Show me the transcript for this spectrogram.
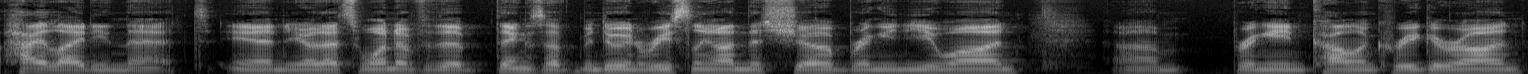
highlighting that. And you know that's one of the things i've been doing recently on this show bringing you on um, bringing colin krieger on.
